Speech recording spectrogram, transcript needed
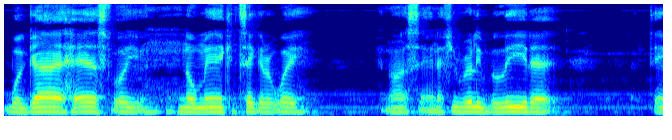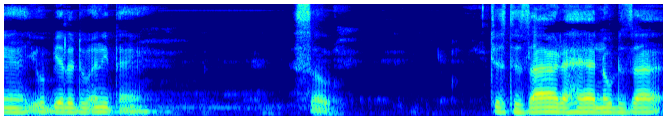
What God has for you, no man can take it away. You know what I'm saying? If you really believe that, then you'll be able to do anything. So, just desire to have no desire.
